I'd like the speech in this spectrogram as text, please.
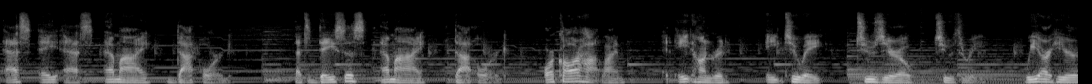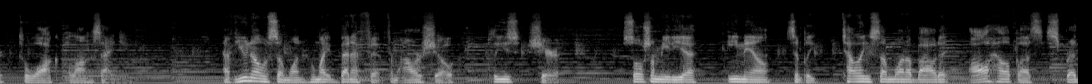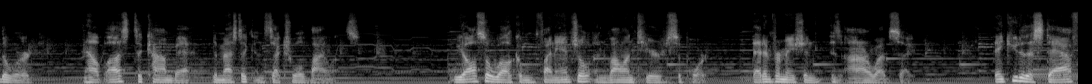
That's dasasmi.org. Or call our hotline at 800 828 2023. We are here to walk alongside you. Now, if you know someone who might benefit from our show, please share it. Social media, email, simply telling someone about it all help us spread the word and help us to combat domestic and sexual violence. We also welcome financial and volunteer support. That information is on our website. Thank you to the staff,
